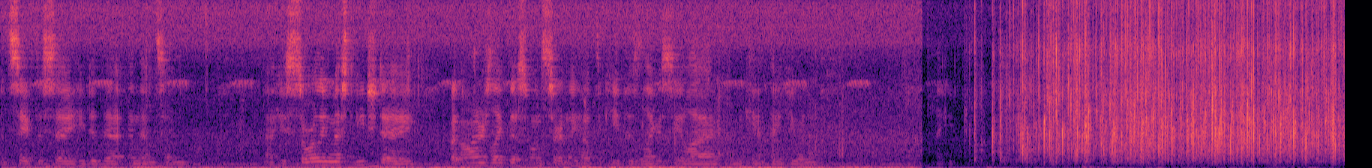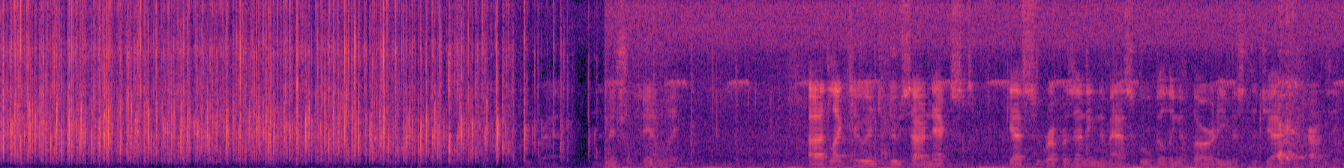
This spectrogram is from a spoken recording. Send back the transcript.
It's safe to say he did that and then some. Uh, he's sorely missed each day, but honors like this one certainly help to keep his legacy alive, and we can't thank you enough. Thank you. Thank you, Brad, and the Mitchell family. Uh, I'd like to introduce our next guest representing the Mass School Building Authority, Mr. Jack McCarthy.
